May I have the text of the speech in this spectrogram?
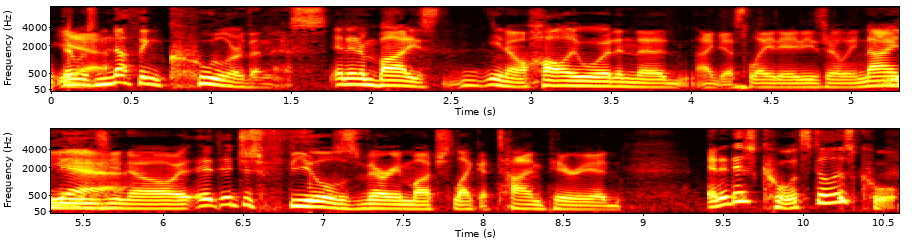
There was yeah. nothing cooler than this. and it embodies you know Hollywood in the I guess late '80s, early '90s. Yeah. You know, it, it just feels very much like a time period, and it is cool. It still is cool.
